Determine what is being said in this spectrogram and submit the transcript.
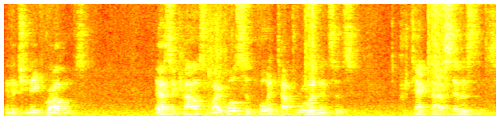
and its unique problems. As a council, I will support tougher ordinances to protect our citizens,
